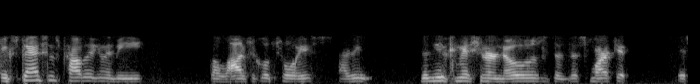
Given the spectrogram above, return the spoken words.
expansion is probably going to be the logical choice. I think the new commissioner knows that this market is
